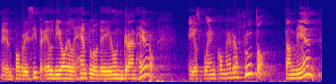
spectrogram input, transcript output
el pobrecito, él dio el ejemplo de un granjero. Ellos pueden comer el fruto también.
